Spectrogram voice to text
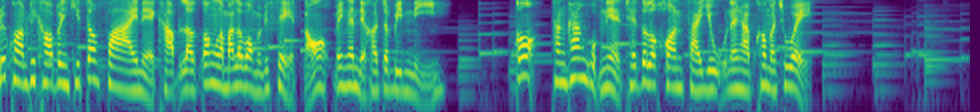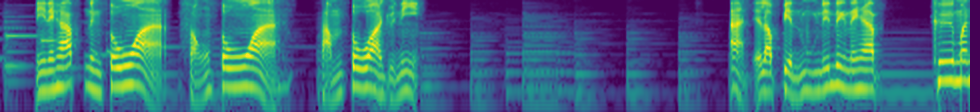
ด้วยความที่เขาเป็นคิตตัลไฟล์เนี่ยครับเราต้องระมัดระวังเป็นพิเศษเนาะไม่งั้นเดี๋ยวเขาจะบินหนี ก็ทางข้างผมเนี่ยใช้ตัวละครสายุนะครับเข้ามาช่วย นี่นะครับ 1 ตัว 2 ตัว 3 ตัวอยู่นี่อะเดี๋ยวเราเปลี่ยนมุมนิดนึงนะครับ คือมัน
